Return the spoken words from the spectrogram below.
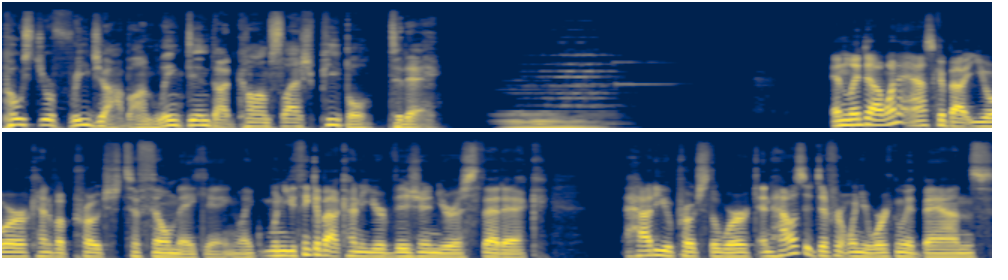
Post your free job on linkedin.com slash people today. And Linda, I want to ask about your kind of approach to filmmaking. Like when you think about kind of your vision, your aesthetic, how do you approach the work? And how is it different when you're working with bands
